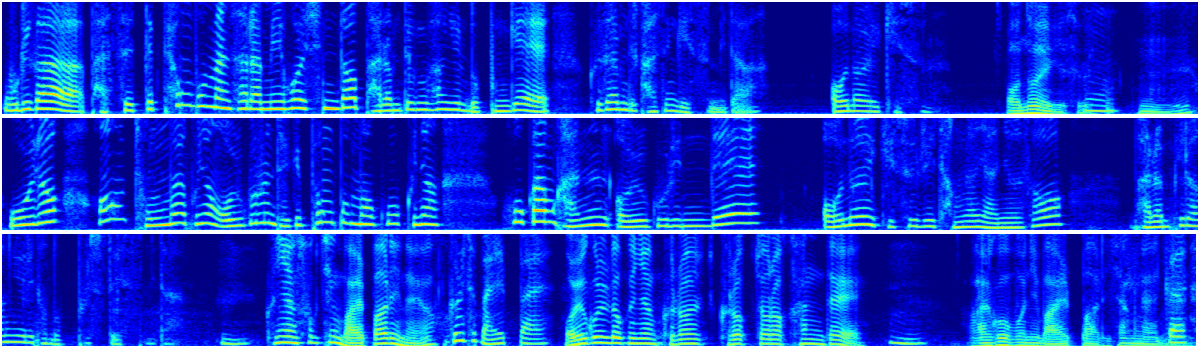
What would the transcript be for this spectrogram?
우리가 봤을 때 평범한 사람이 훨씬 더 바람둥이 확률이 높은 게 그 사람들이 가진 게 있습니다. 언어의 기술. 언어의 기술. 음. 음. 오히려 어 정말 그냥 얼굴은 되게 평범하고 그냥 호감 가는 얼굴인데 언어의 기술이 장난이 아니어서 바람 필 확률이 더 높을 수도 있습니다. 음. 그냥 속칭 말빨이네요. 그렇죠 말빨. 얼굴도 그냥 그러, 그럭저럭한데 음. 알고 보니 말빨이 장난이 그러니까.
